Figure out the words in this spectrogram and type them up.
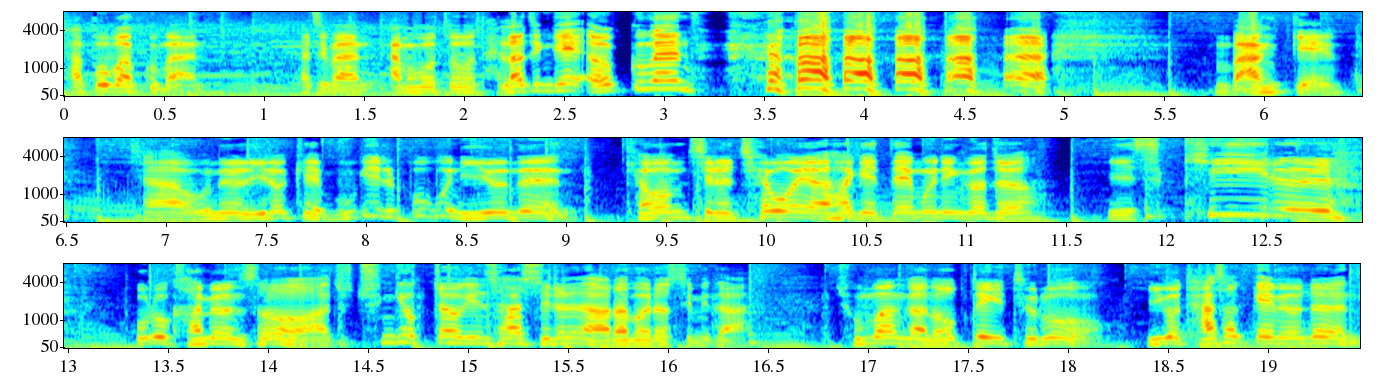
다 뽑았구만. 하지만 아무것도 달라진 게 없구만. 망겜. 자 오늘 이렇게 무기를 뽑은 이유는 경험치를 채워야 하기 때문인 거죠. 이 스킬을 보러 가면서 아주 충격적인 사실을 알아버렸습니다. 조만간 업데이트로 이거 다섯 개면은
